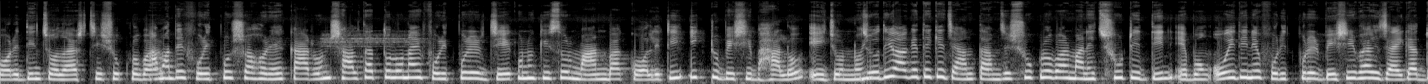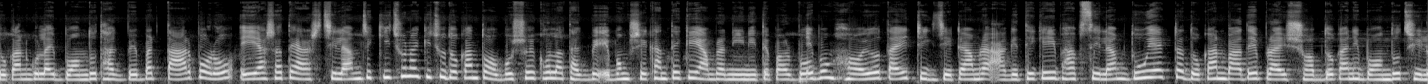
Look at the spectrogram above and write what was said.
পরের দিন চলে আসছি শুক্রবার। আমাদের ফরিদপুর শহরে, কারণ সালথার তুলনায় ফরিদপুরের যে কোনো কিছুর মান বা কোয়ালিটি একটু বেশি ভালো, এই জন্য যদিও আগে থেকে জানতাম যে শুক্রবার মানে ছুটির দিন এবং ওই দিনে ফরিদপুরের বেশিরভাগ জায়গার দোকানগুলাই বন্ধ থাকবে বাট তারপরও এই আশাতে আসছিলাম যে কিছু না কিছু দোকান তো অবশ্যই খোলা থাকবে এবং সেখান থেকেই আমরা নিয়ে নিতে পারব। এবং হয়ও তাই ঠিক যেটা আমরা আগে থেকেই ভাবছিলাম। দুই একটা দোকান বাদে প্রায় সব দোকানই বন্ধ ছিল।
